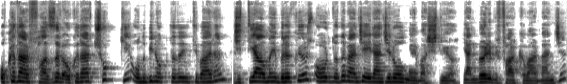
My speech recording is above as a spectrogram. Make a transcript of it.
o kadar fazla ve o kadar çok ki onu bir noktadan itibaren ciddiye almayı bırakıyoruz. Orada da bence eğlenceli olmaya başlıyor. Yani böyle bir farkı var bence.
